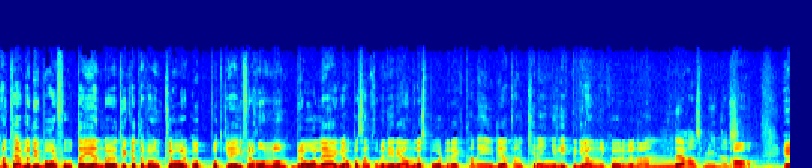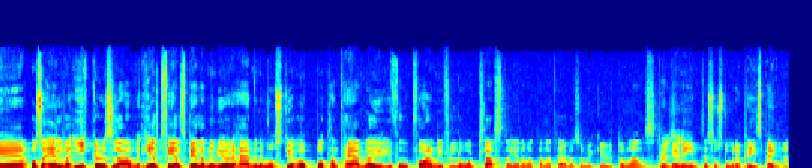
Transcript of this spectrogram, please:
han tävlade ju barfota igen då, jag tycker att det var en klar uppåtgrej för honom. Bra läge, hoppas han kommer ner i andra spår direkt. Han är ju det att han kränger lite grann i kurvorna. Mm, det är hans minus. Ja. Eh, och så 11 Icarus Love, helt felspelad när vi gör det här men det måste ju uppåt. Han tävlar ju fortfarande i för låg klass då, genom att han har tävlat så mycket utomlands Precis. med inte så stora prispengar.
